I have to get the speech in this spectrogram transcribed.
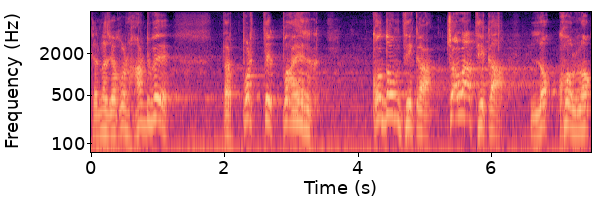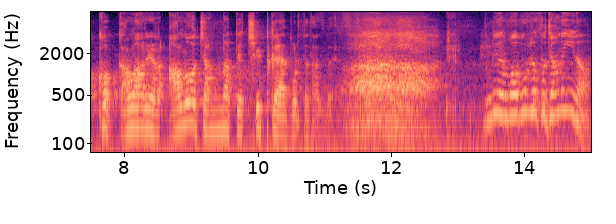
কেননা যখন হাঁটবে, তার প্রত্যেক পায়ের কদম থেকে, চলা থেকে, লক্ষ লক্ষ কালারের আলো জান্নাতে ছিটকায় পড়তে থাকবে। দুনিয়ার বাবুরা তো জানেই না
